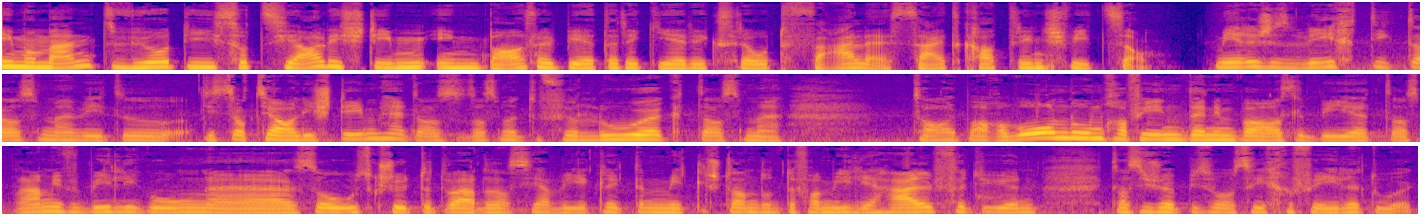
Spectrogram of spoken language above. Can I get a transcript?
Im Moment würde die soziale Stimme im Baselbieter Regierungsrat fehlen, sagt Katrin Schweizer. Mir ist es wichtig, dass man wieder die soziale Stimme hat, also dass man dafür schaut, dass man zahlbaren Wohnraum kann finden im Baselbiet, dass Prämienverbilligungen so ausgeschüttet werden, dass sie auch wirklich dem Mittelstand und der Familie helfen tun. Das ist etwas, was sicher fehlen tut.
